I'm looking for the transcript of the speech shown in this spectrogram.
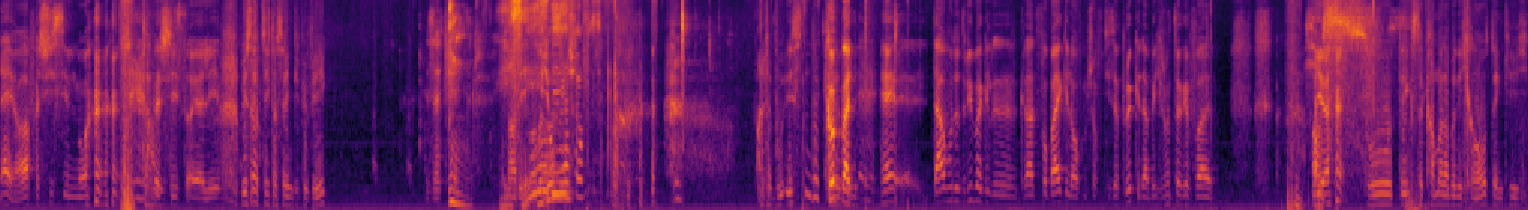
Naja, verschießt ihn nur. verschießt euer Leben. Wieso hat sich das eigentlich bewegt? Ihr seid. Alter, wo ist denn der Guck mal, hey, da wo du drüber gerade vorbeigelaufen bist auf dieser Brücke, da bin ich runtergefallen. Hier. Ach so, Dings, da kann man aber nicht raus, denke ich.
